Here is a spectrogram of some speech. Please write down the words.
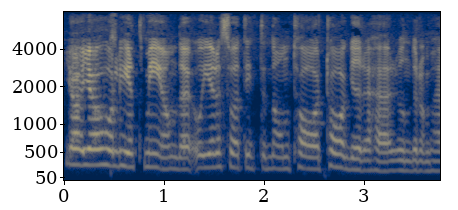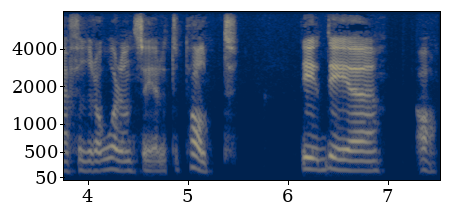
Ja, jag håller helt med om det. Och är det så att inte någon tar tag i det här under de här fyra åren så är det totalt... Det, det ja.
